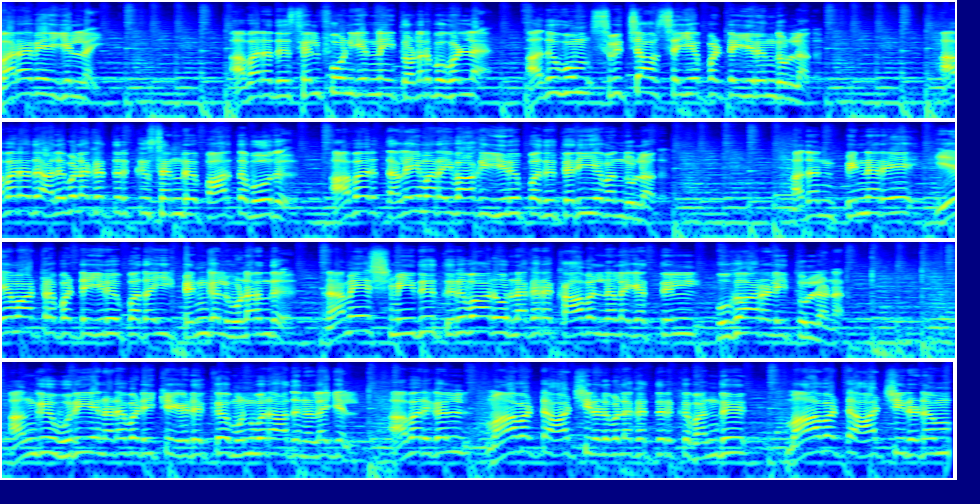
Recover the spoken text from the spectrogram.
வரவே இல்லை. அவரது செல்போன் எண்ணை தொடர்பு கொள்ள அதுவும் சுவிட்ச் ஆஃப் செய்யப்பட்டு இருந்துள்ளது. அவரது அலுவலகத்திற்கு சென்று பார்த்தபோது அவர் தலைமறைவாக இருப்பது தெரிய வந்துள்ளது. அதன் பின்னரே ஏமாற்றப்பட்டு இருப்பதை பெண்கள் உணர்ந்து ரமேஷ் மீது திருவாரூர் நகர காவல் நிலையத்தில் புகார் அளித்துள்ளனர். அங்கு உரிய நடவடிக்கை எடுக்க முன்வராத நிலையில் அவர்கள் மாவட்ட ஆட்சியர் அலுவலகத்திற்கு வந்து மாவட்ட ஆட்சியரிடம்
